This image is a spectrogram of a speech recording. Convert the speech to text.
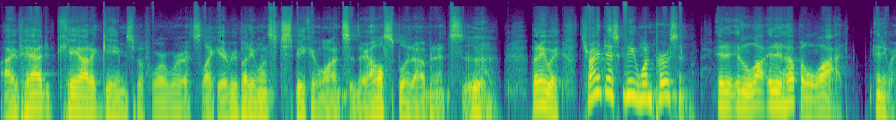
I've had chaotic games before where it's like everybody wants to speak at once and they're all split up and it's ugh. But anyway, try and designate one person. It, it'll, it'll help a lot. Anyway,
